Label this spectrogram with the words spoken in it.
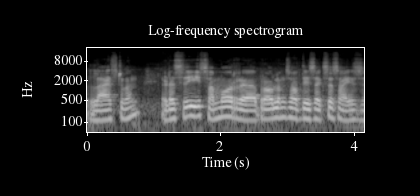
Last one. Let us see some more uh, problems of this exercise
